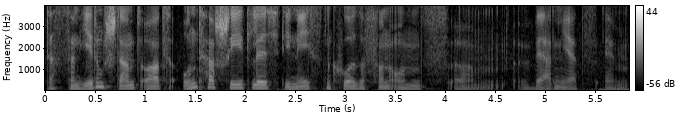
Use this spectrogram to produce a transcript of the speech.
Das ist an jedem Standort unterschiedlich. Die nächsten Kurse von uns ähm, werden jetzt im,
